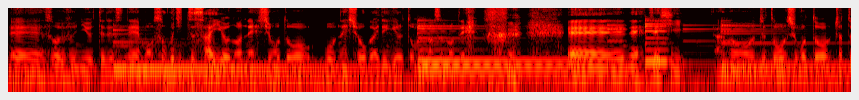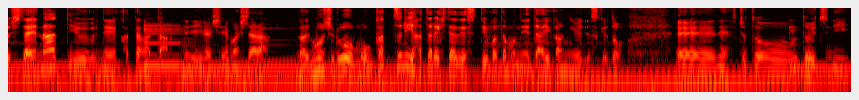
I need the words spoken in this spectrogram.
えー、そういうふうに言ってですねもう即日採用のね仕事をね紹介できると思いますので、えーね、ぜひあのちょっとお仕事ちょっとしたいなっていうね方々、え、いらっしゃいましたら、まあ、むしろもうがっつり働きたいですっていう方もね大歓迎ですけど、えーね、ちょっとドイツに、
